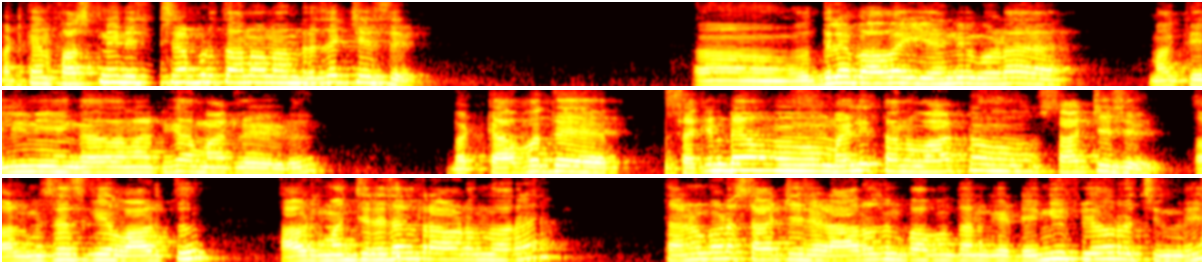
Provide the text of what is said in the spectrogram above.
బట్ కానీ ఫస్ట్ నేను ఇచ్చినప్పుడు తను నన్ను రిజెక్ట్ చేసాడు. వద్దులే బాబాయ్ ఇవన్నీ కూడా మాకు తెలియని ఏం కాదన్నట్టుగా మాట్లాడాడు. బట్ కాకపోతే సెకండ్ టైం మళ్ళీ తను వాడటం స్టార్ట్ చేసాడు వాళ్ళ మిస్సెస్కి వాడుతూ ఆవిడకి మంచి రిజల్ట్ రావడం ద్వారా తను కూడా స్టార్ట్ చేశాడు. ఆ రోజున పాపం తనకి డెంగ్యూ ఫీవర్ వచ్చింది.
